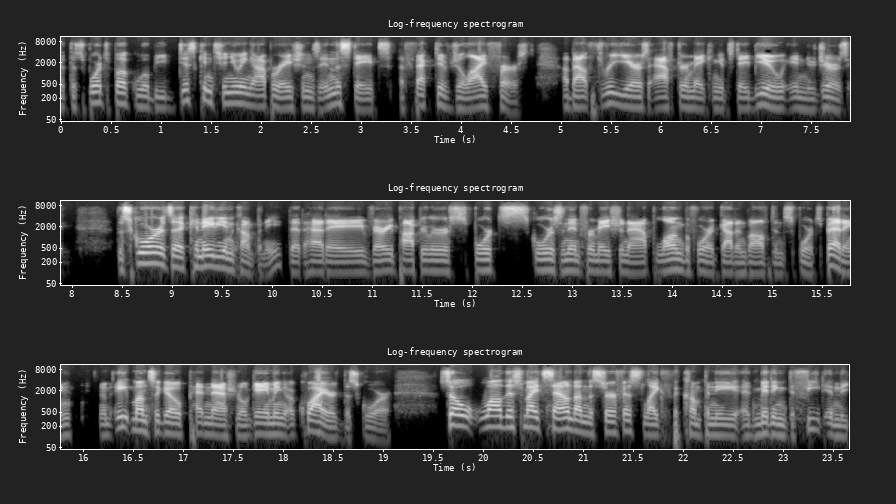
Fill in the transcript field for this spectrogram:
that the sportsbook will be discontinuing operations in the states effective July 1st, about three years after making its debut in New Jersey. The Score is a Canadian company that had a very popular sports scores and information app long before it got involved in sports betting. And eight months ago, Penn National Gaming acquired the Score. So while this might sound on the surface like the company admitting defeat in the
